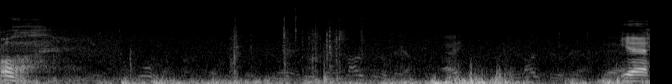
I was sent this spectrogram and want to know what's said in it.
Oh. Yeah.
